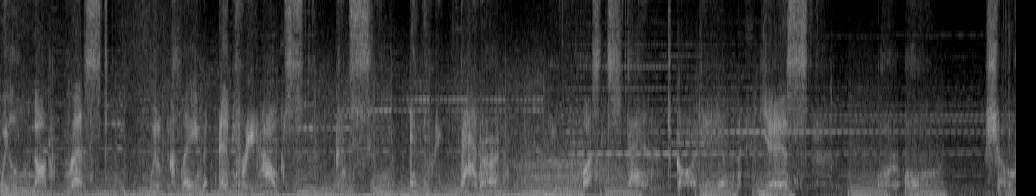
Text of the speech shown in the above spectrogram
Will not rest. We'll claim every house, consume every banner. You must stand, Guardian. Yes, or all shall.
